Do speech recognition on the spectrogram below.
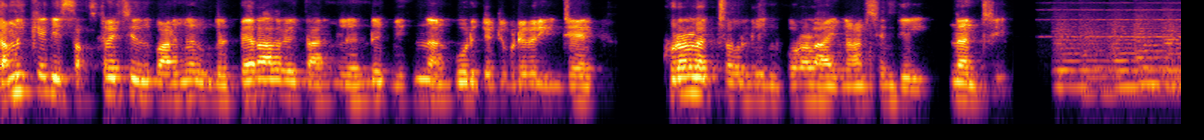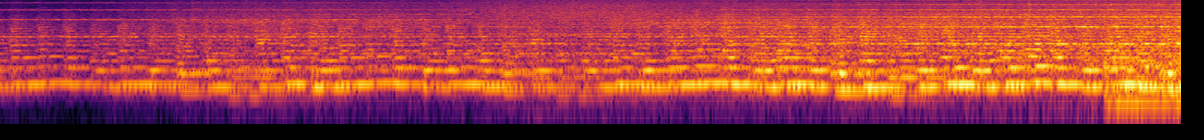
தமிழ்கேடி சப்ஸ்கிரைப் செய்து பாருங்கள். உங்கள் பேராதரவை தாருங்கள் என்று மிகுந்த அன்போடு கேட்டுவிட வருகின்றேன் குரலற்றவர்களின் குரலாய் நான் செந்தில். நன்றி. Thank you.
